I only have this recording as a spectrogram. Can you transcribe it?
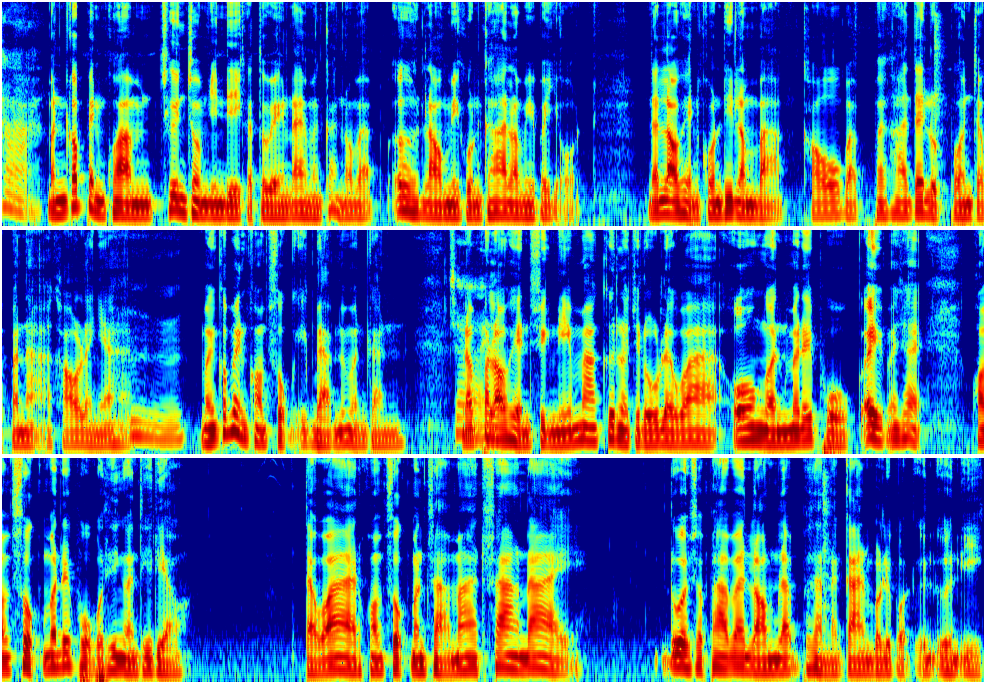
ค่ะมันก็เป็นความชื่นชมยินดีกับตัวเองได้เหมือนกันว่าแบบเออเรามีคุณค่าเรามีประโยชน์แล้วเราเห็นคนที่ลำบากเขาแบบคล้ายๆได้หลุดพ้นจากปัญหาเขาอะไรเงี้ยฮะอืมมันก็เป็นความสุขอีกแบบนึงเหมือนกันใช่แล้วพอเราเห็นสิ่งนี้มากขึ้นเราจะรู้เลยว่า โอ้เงินไม่ได้ผูก เอ้ยไม่ใช่ ความสุขไม่ได้ผูกไปที่เงินที่เดียว แต่ว่าความสุขมันสามารถสร้างได้ด้วยสภาพแวดล้อมและสถานการณ์บริบทอื่น ๆ อีก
